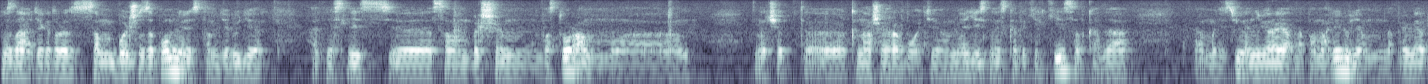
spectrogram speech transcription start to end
не знаю, те, которые самым больше запомнились, там, где люди отнеслись э, самым большим восторгом э, значит, э, к нашей работе. У меня есть несколько таких кейсов, когда мы действительно невероятно помогли людям. Например,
